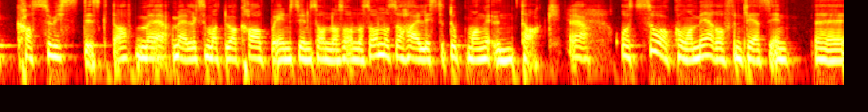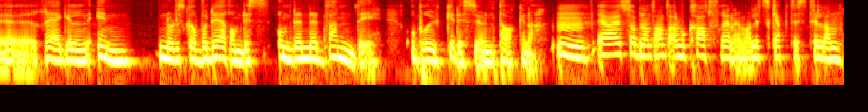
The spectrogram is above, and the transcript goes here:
kasuistisk, da, med, ja. med liksom at du har krav på innsyn sånn og sånn, og sånn, og så har jeg listet opp mange unntak. Ja. Og så kommer meroffentlighetsregelen inn når du skal vurdere om, det er nødvendig å bruke disse unntakene. Mm, ja, jeg så bl.a. Advokatforeningen var litt skeptisk til en,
